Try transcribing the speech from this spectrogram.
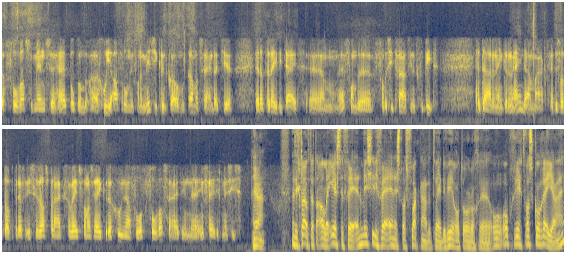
volwassen mensen hè, tot een, goede afronding van een missie kunt komen... kan het zijn dat, je, hè, dat de realiteit um, hè, van, de, van de situatie in het gebied... daar in één keer een einde aan maakt. Dus wat dat betreft is er wel sprake geweest van een zekere groei naar vol, volwassenheid in, uh, in vredesmissies. Ja, en ik geloof dat de allereerste VN-missie, die VN is pas vlak na de Tweede Wereldoorlog opgericht, was Korea, hè?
